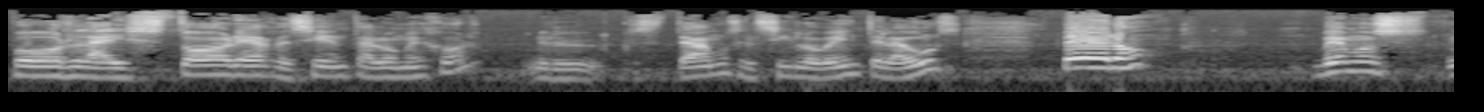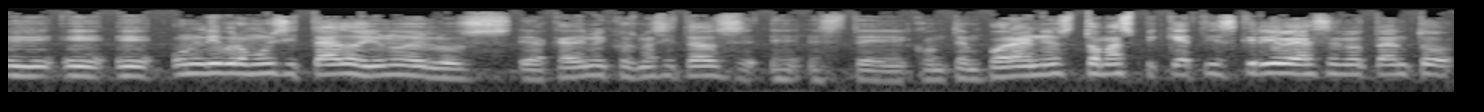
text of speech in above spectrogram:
por la historia reciente a lo mejor el, citamos el siglo XX, la URSS, pero vemos un libro muy citado y uno de los académicos más citados eh, este, contemporáneos, Thomas Piketty escribe hace no tanto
